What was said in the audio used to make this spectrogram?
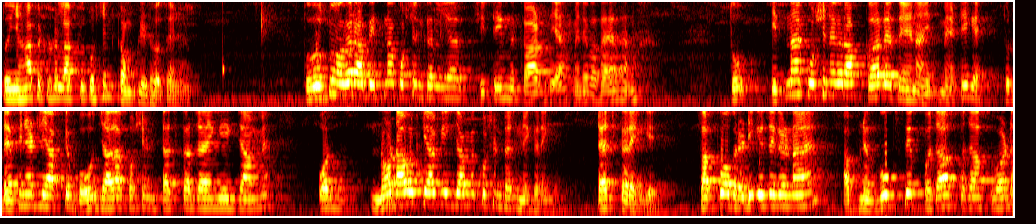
तो यहाँ पे टोटल आपके क्वेश्चन कंप्लीट होते हैं. तो दोस्तों, अगर आप इतना क्वेश्चन कर लिया चीटिंग में काट दिया, मैंने बताया था ना। तो इतना क्वेश्चन अगर आप कर लेते हैं ना इसमें, ठीक है? तो डेफिनेटली आपके बहुत ज़्यादा क्वेश्चन टच कर जाएँगे एग्ज़ाम में और नो डाउट कि आपके एग्ज़ाम में क्वेश्चन टच नहीं करेंगे टच करेंगे। सबको अब रेडी कैसे करना है? अपने बुक से पचास पचास वर्ड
